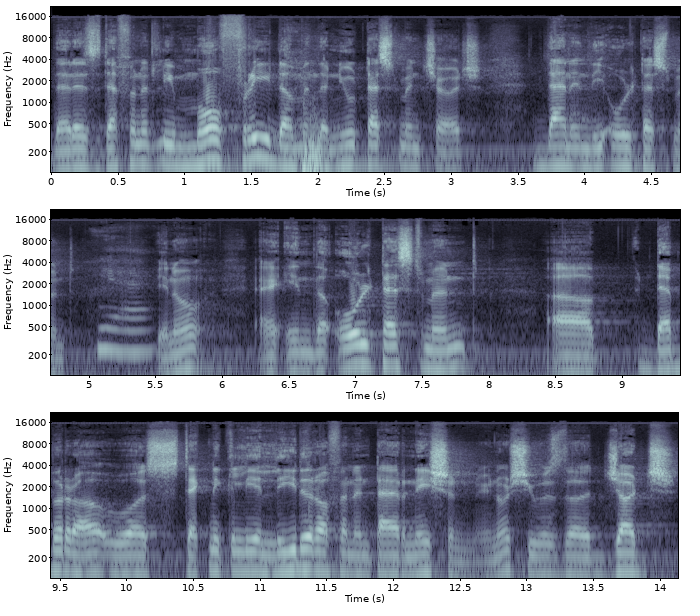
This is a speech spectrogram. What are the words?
there is definitely more freedom in the New Testament church than in the Old Testament. Yeah. You know, in the Old Testament, uh, Deborah was technically a leader of an entire nation. You know, she was the judge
